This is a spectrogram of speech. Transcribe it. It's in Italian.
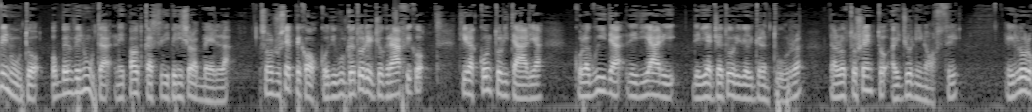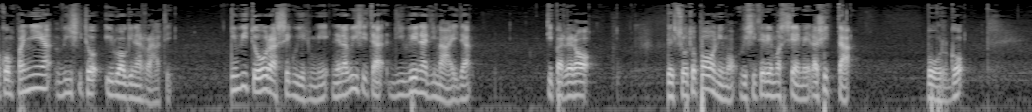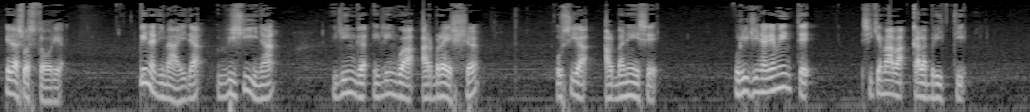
Benvenuto o benvenuta nei podcast di Penisola Bella. Sono Giuseppe Cocco, divulgatore geografico, ti racconto l'Italia con la guida dei diari dei viaggiatori del Grand Tour dall'Ottocento ai giorni nostri e in loro compagnia visito i luoghi narrati. Ti invito ora a seguirmi nella visita di Vena di Maida. Ti parlerò del suo toponimo, visiteremo assieme la città borgo e la sua storia. Pena di Maida, vicina in lingua, in lingua arbresh, ossia albanese, originariamente si chiamava Calabritti,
